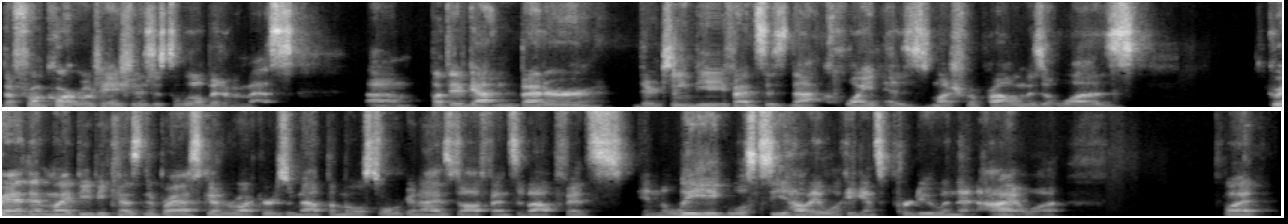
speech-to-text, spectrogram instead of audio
The front court rotation is just a little bit of a mess. Um, but they've gotten better. Their team defense is not quite as much of a problem as it was. Granted, that might be because Nebraska and Rutgers are not the most organized offensive outfits in the league. We'll see how they look against Purdue and then Iowa. But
